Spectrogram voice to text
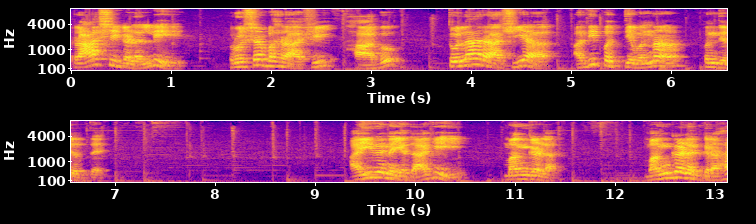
ರಾಶಿಗಳಲ್ಲಿ ವೃಷಭ ರಾಶಿ ಹಾಗೂ ತುಲಾ ರಾಶಿಯ ಅಧಿಪತ್ಯವನ್ನ ಹೊಂದಿರುತ್ತೆ. ಐದನೆಯದಾಗಿ ಮಂಗಳ. ಮಂಗಳ ಗ್ರಹ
